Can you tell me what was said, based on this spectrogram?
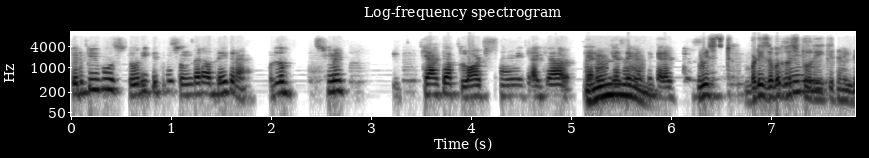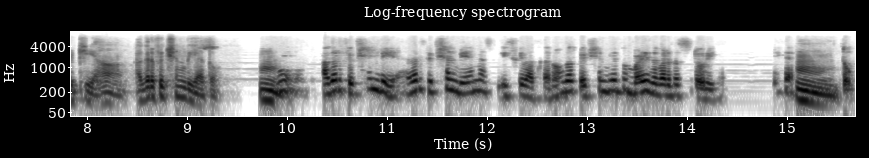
फिर भी वो स्टोरी कितनी सुंदर आप देख रहे हैं। मतलब उसमें क्या क्या प्लॉट्स हैं क्या क्या कैसे कैसे हम्म। कैरेक्टर्स ट्विस्ट बड़ी ज़बरदस्त स्टोरी किसी ने लिखी है हाँ। अगर फिक्शन भी है तो। हम्म। अगर फिक्शन भी है अगर फिक्शन भी है मैं इसकी बात कर रहा हूँ अगर फिक्शन भी है तो बड़ी ज़बरदस्त स्टोरी है ठीक है? हम्म। तो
